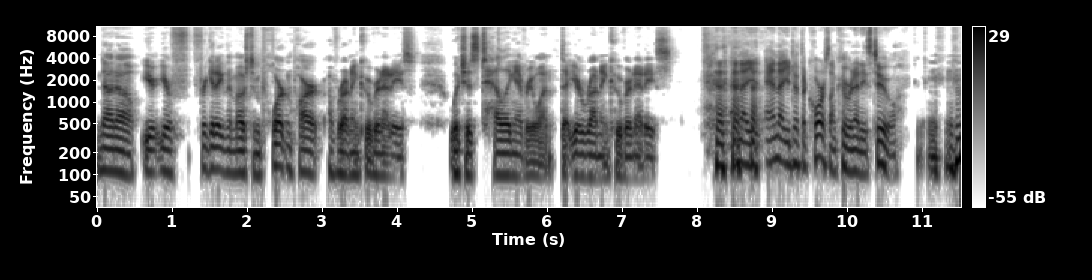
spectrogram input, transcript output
No, no, you're you're forgetting the most important part of running Kubernetes, which is telling everyone that you're running Kubernetes. and that you, and that you took the course on Kubernetes too. Mm-hmm.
